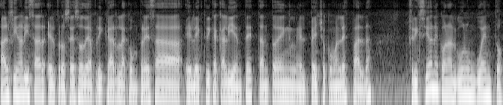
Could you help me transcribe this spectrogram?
Al finalizar el proceso de aplicar la compresa eléctrica caliente, tanto en el pecho como en la espalda, friccione con algún ungüento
